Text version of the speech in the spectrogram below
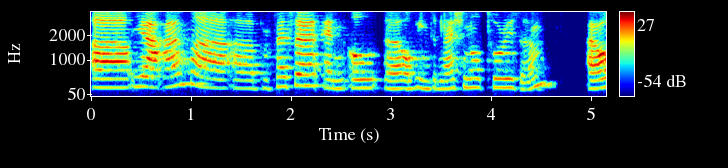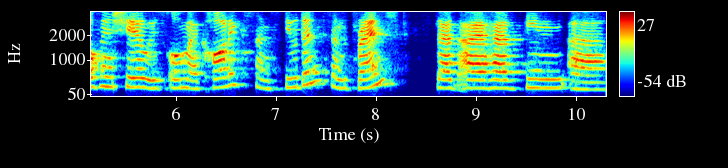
Uh, yeah, I'm a, a professor and uh, of international tourism. I often share with all my colleagues and students and friends that I have been uh,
